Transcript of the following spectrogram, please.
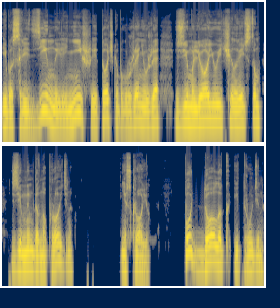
ибо срединная или низшая точка погружения уже землею и человечеством земным давно пройдена. Не скрою. Путь долог и труден,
